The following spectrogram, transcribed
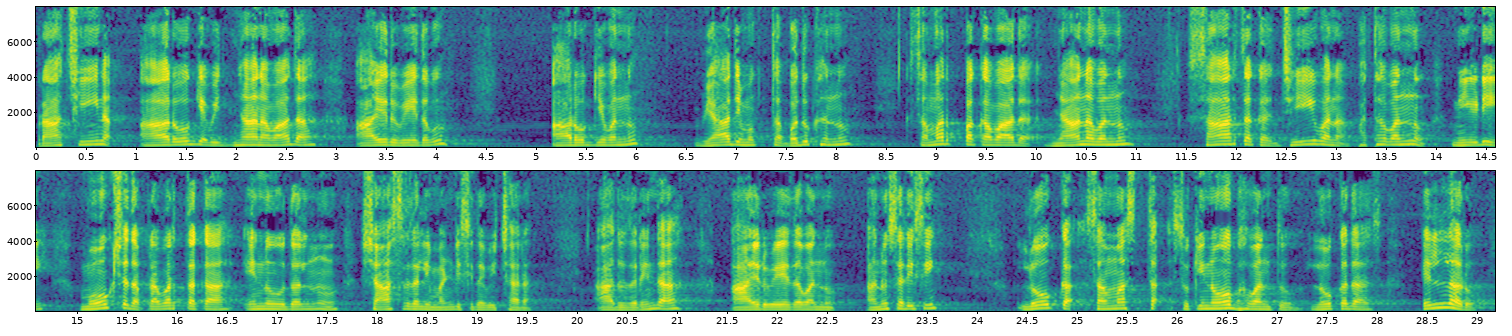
ಪ್ರಾಚೀನ ಆರೋಗ್ಯ ವಿಜ್ಞಾನವಾದ ಆಯುರ್ವೇದವು ಆರೋಗ್ಯವನ್ನು, ವ್ಯಾಧಿಮುಕ್ತ ಬದುಕನ್ನು, ಸಮರ್ಪಕವಾದ ಜ್ಞಾನವನ್ನು, ಸಾರ್ಥಕ ಜೀವನ ಪಥವನ್ನು ನೀಡಿ ಮೋಕ್ಷದ ಪ್ರವರ್ತಕ ಎನ್ನುವುದನ್ನು ಶಾಸ್ತ್ರದಲ್ಲಿ ಮಂಡಿಸಿದ ವಿಚಾರ. ಆದುದರಿಂದ ಆಯುರ್ವೇದವನ್ನು ಅನುಸರಿಸಿ ಲೋಕ ಸಮಸ್ತ ಸುಖಿನೋ ಭವಂತು. ಲೋಕದ ಎಲ್ಲರೂ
